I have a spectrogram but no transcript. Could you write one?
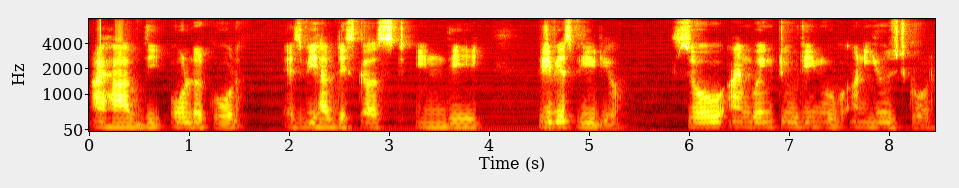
I have the older code as we have discussed in the previous video. So I'm going to remove unused code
